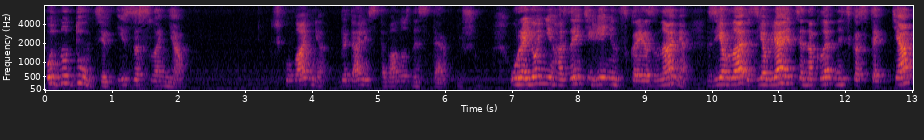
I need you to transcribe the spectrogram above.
однодумців із заслання. Цькування дедалі ставало нестерпнішим. У районній газеті Ленінське знам'я з'являється наклепницька стаття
